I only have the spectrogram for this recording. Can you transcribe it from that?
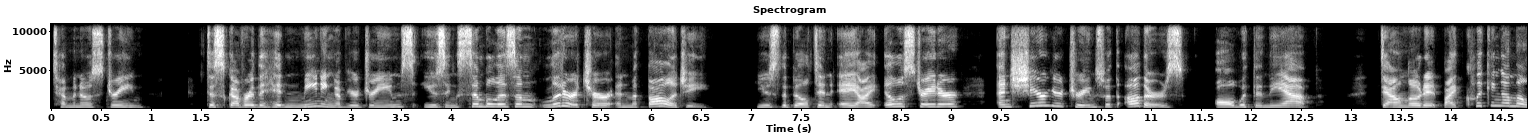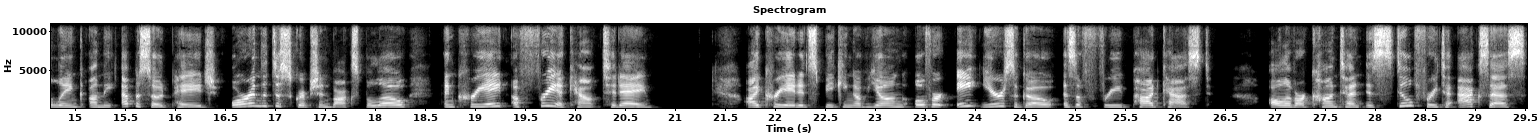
Temenos Dream. Discover the hidden meaning of your dreams using symbolism, literature, and mythology. Use the built in AI illustrator and share your dreams with others, all within the app. Download it by clicking on the link on the episode page or in the description box below and create a free account today. I created Speaking of Jung over eight years ago as a free podcast. All of our content is still free to access,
